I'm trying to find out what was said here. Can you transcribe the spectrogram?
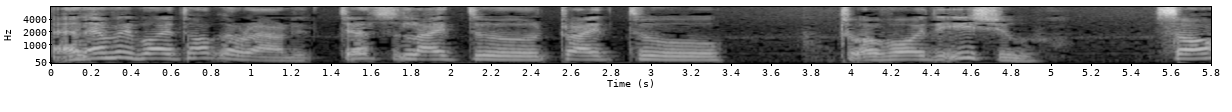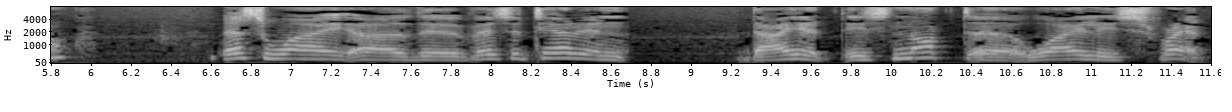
And everybody talk around it, just like to try to to avoid the issue. So that's why uh, the vegetarian diet is not uh, widely spread,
